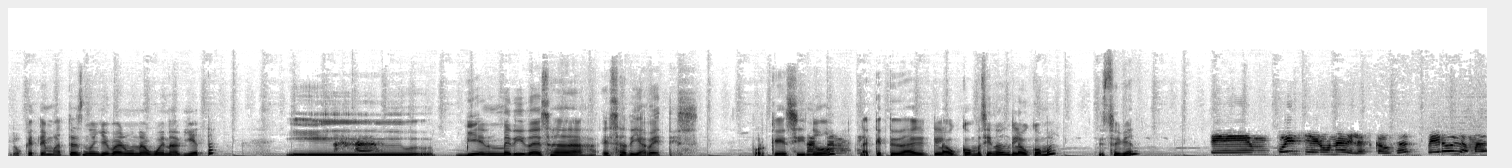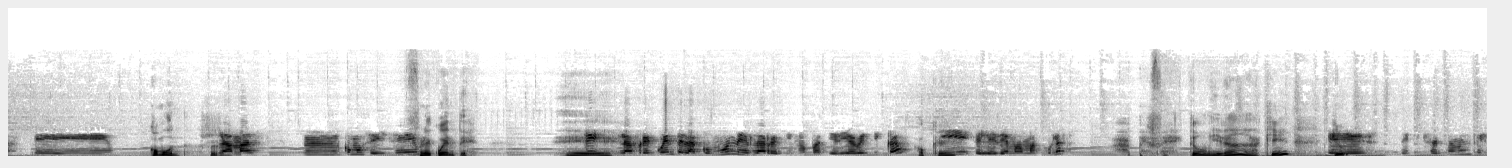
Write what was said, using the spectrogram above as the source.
Lo que te mata es no llevar una buena dieta y Ajá. bien medida esa, esa diabetes. Porque si no, la que te da glaucoma, si no es glaucoma, ¿Sí ¿estoy bien? Eh, puede ser una de las causas, pero la más, eh, Común, la más, mm, ¿cómo se dice? frecuente. Sí, Eh, la frecuente, la común es la retinopatía diabética ok. y el edema macular. Ah, perfecto, mira, aquí. Yo- Este, exactamente.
